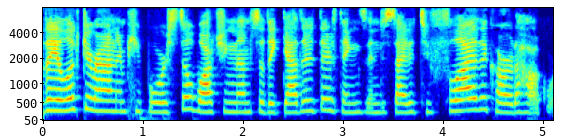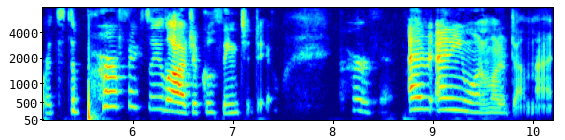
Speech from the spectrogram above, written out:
they looked around and people were still watching them, so they gathered their things and decided to fly the car to Hogwarts. The perfectly logical thing to do. Perfect. Anyone would have done that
